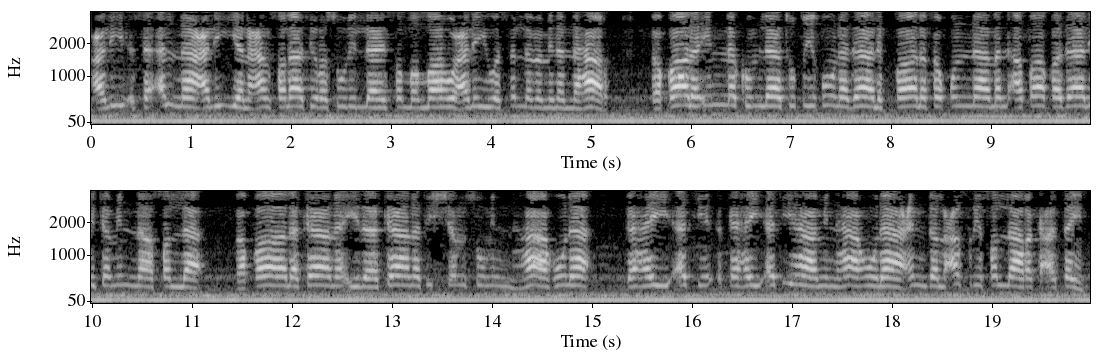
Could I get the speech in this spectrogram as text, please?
علي سألنا عليا عن صلاة رسول الله صلى الله عليه وسلم من النهار فقال إنكم لا تطيقون ذلك. قال فقلنا من أطاق ذلك منا صلى. فقال كان إذا كانت الشمس من ها هنا كهيئة كهيئتها من ها هنا عند العصر صلى ركعتين.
